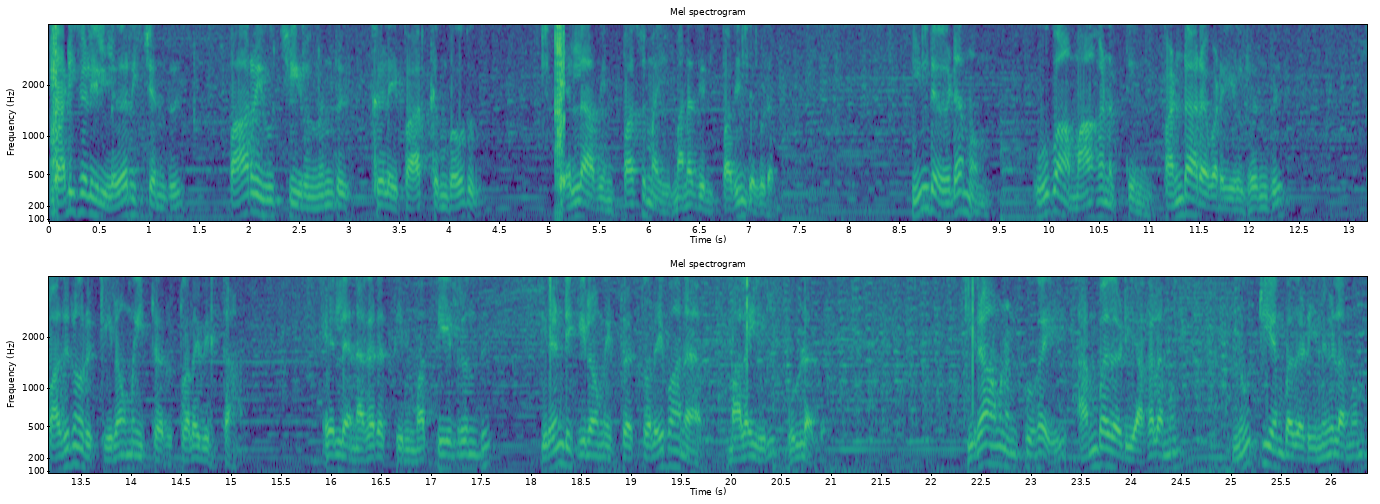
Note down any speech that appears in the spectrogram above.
படிகளில் ஏறிச் சென்று பாறை உச்சியில் நின்று கீழே பார்க்கும்போது எல்லாவின் பசுமை மனதில் பதிந்துவிடும். இந்த இடமும் ஊபா மாகாணத்தின் பண்டாரவடையிலிருந்து பதினோரு கிலோமீட்டர் தொலைவில்தான். எல்ல நகரத்தின் மத்தியிலிருந்து இரண்டு கிலோமீட்டர் தொலைவான மலையில் உள்ளது. இராவணன் குகை ஐம்பது அடி அகலமும் நூற்றி எண்பது அடி நீளமும்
